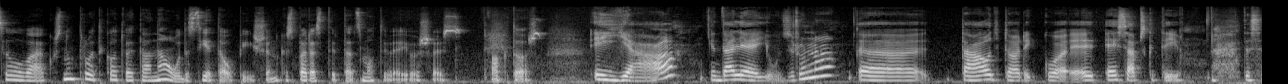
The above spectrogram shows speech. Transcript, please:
cilvēkus. Nu, proti, kaut vai tā naudas ietaupīšana, kas parasti ir tāds motivējošais faktors. Jā, daļēji uzrunā. Tā auditorija, ko e, es apskatīju, tas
